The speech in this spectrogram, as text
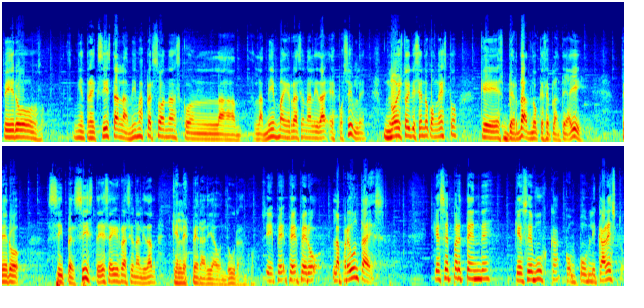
Pero mientras existan las mismas personas con la, la misma irracionalidad, es posible. No estoy diciendo con esto que es verdad lo que se plantea ahí, pero si persiste esa irracionalidad, ¿qué le esperaría a Honduras? Sí, pe- pe- pero la pregunta es, ¿qué se pretende, qué se busca con publicar esto?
